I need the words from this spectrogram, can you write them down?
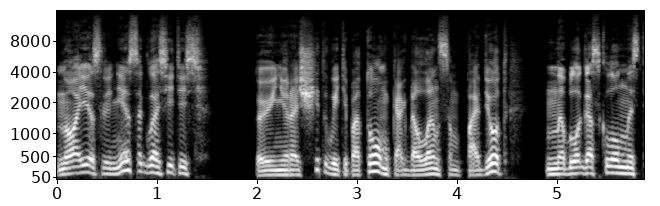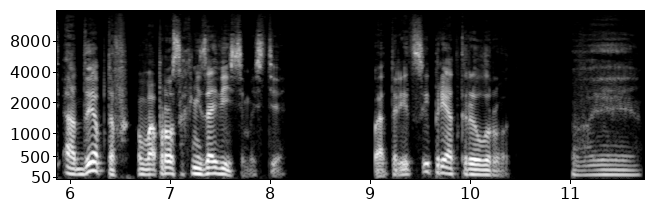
Ну а если не согласитесь, то и не рассчитывайте потом, когда Лэнсом падет, на благосклонность адептов в вопросах независимости. Патриций приоткрыл рот. «Вы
